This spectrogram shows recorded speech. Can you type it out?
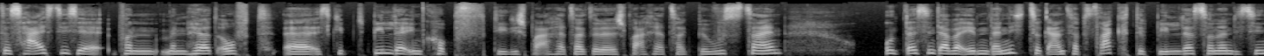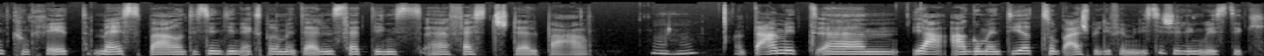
das heißt, diese, von, man hört oft, äh, es gibt Bilder im Kopf, die die Sprache erzeugt oder die Sprache erzeugt Bewusstsein. Und das sind aber eben dann nicht so ganz abstrakte Bilder, sondern die sind konkret messbar und die sind in experimentellen Settings äh, feststellbar. Mhm. Und damit ähm, ja, argumentiert zum Beispiel die feministische Linguistik,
